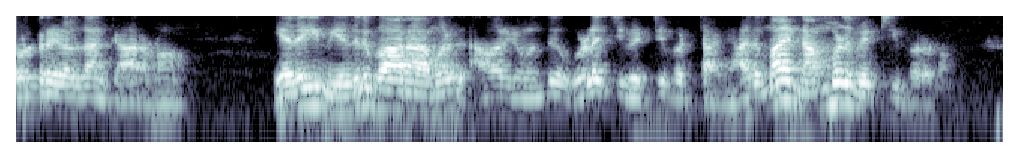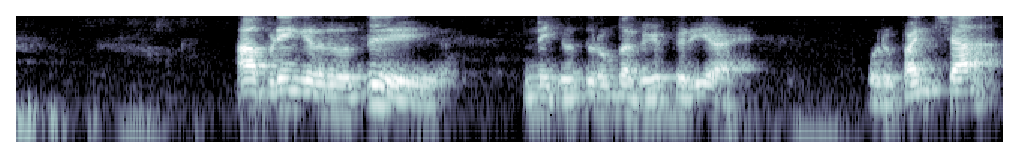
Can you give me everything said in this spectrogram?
தொண்டர்கள் தான் காரணம். எதையும் எதிர்பாராமல் அவர்கள் வந்து உழைச்சி வெற்றி பெற்றாங்க. அது மாதிரி நம்மளும் வெற்றி பெறணும். அப்படிங்கிறது வந்து இன்னைக்கு வந்து ரொம்ப மிகப்பெரிய ஒரு பஞ்சா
